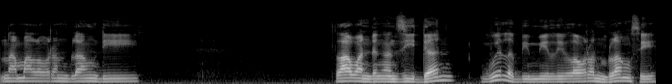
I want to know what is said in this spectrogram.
nama Laurent Blanc di lawan dengan Zidane gue lebih milih Laurent Blanc sih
